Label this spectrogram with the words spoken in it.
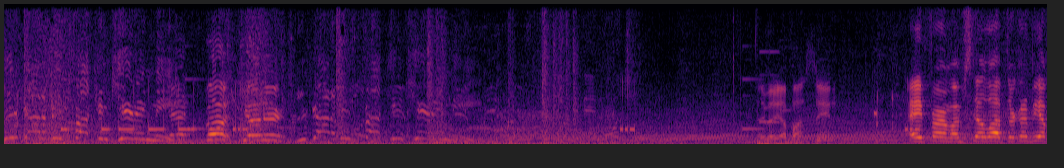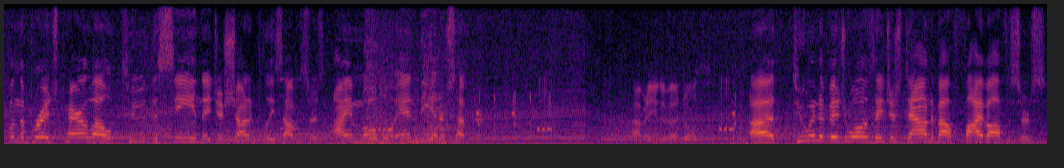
You gotta be fucking kidding me! Get fucked, Gunner! You gotta be fucking kidding me! Anybody up on scene? Hey, firm, I'm still up. They're gonna be up on the bridge parallel to the scene. They just shot at police officers. I am mobile in the interceptor. How many individuals? Uh, two individuals. They just downed about five officers.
